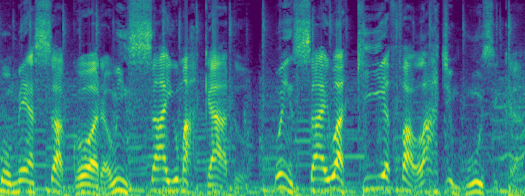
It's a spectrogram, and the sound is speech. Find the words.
Começa agora o ensaio marcado. O ensaio aqui é falar de música.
